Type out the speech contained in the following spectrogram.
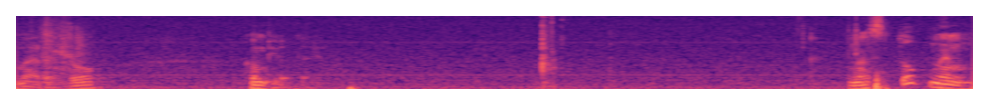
мережу комп'ютерів. Наступним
